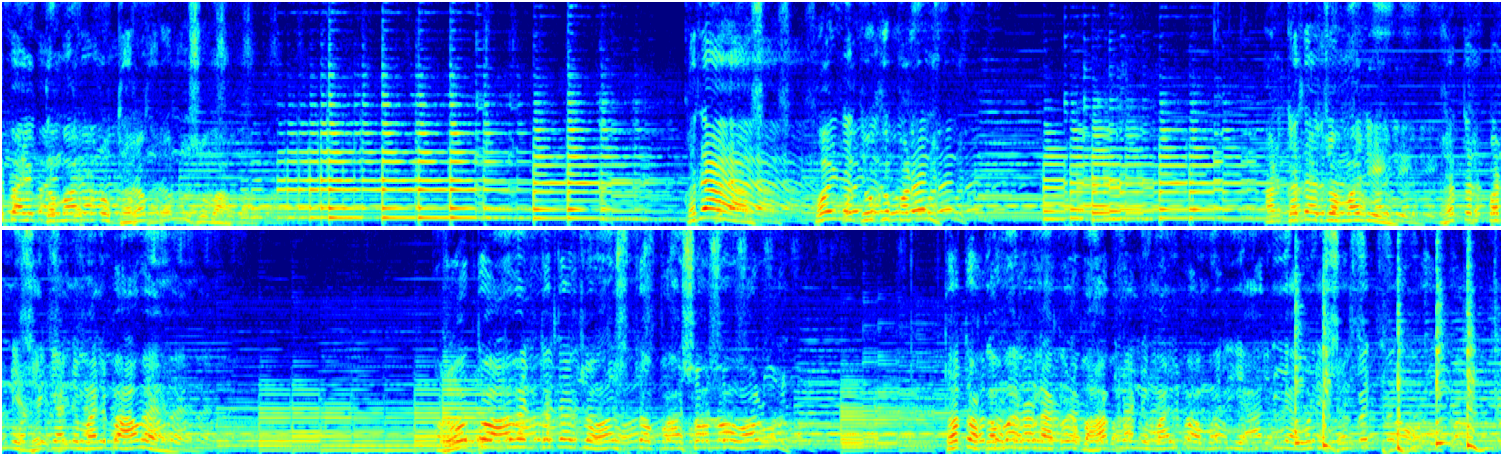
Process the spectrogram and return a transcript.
એક ગમારાનો ધર્મ છું બાપ કદાચ કોઈને દુઃખ પડે ને અને કદાચ જો મારી રતનની જગ્યાની મારી પાસે આવે, રોતો આવે ને કદાચ જો હસતો પાછો ન વાળું ને, તો તો ગમારાના ઘર ભાગલાની માલપા મારી આદિયા વળી સંગત ન હોય.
